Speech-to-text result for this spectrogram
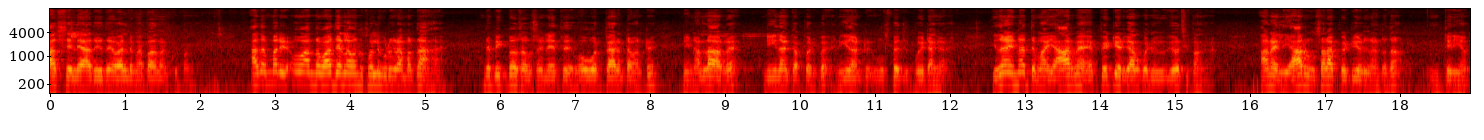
ஆஸ்திரேலியா அது இது வேர்ல்டு மேப்பாக தான் கொடுப்பாங்க. அதை மாதிரி ஓ அந்த வாத்தியங்கள்லாம் வந்து சொல்லிக் கொடுக்குற மாதிரி தான் இந்த பிக் பாஸ் ஹவுஸில் நேற்று ஒவ்வொரு பேரண்ட்டை வந்துட்டு நீ நல்லா ஆடுற நீ தான் கப் எடுப்ப நீ தான்ட்டு உஸ்பேத்துக்கு போயிட்டாங்க. இதெல்லாம் என்ன தெரியுமா? யாருமே பெட்டி எடுக்காமல் கொஞ்சம் யோசிப்பாங்க. ஆனால் இல்லை யார் உஷாராக பெட்டி எடுக்கணுன்றதும் தெரியும்.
